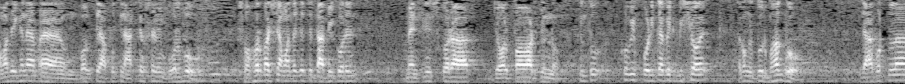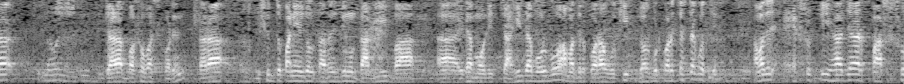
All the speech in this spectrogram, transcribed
আমাদের এখানে বলতে আপত্তি আক্ষেপ আমি বলব, শহরবাসী আমাদের কাছে দাবি করেন মেনটেন্স করার, জল পাওয়ার জন্য। কিন্তু খুবই পরিতাপের বিষয় এবং দুর্ভাগ্য যে আগরতলা যারা বসবাস করেন, তারা বিশুদ্ধ পানীয় জল তাদের জন্য দাবি বা এটা মৌলিক চাহিদা বলব, আমাদের করা উচিত, জলবোট করার চেষ্টা করছেন আমাদের একষট্টি হাজার পাঁচশো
